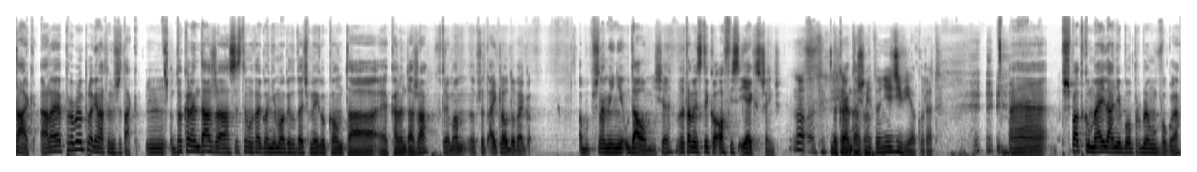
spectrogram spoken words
Tak, ale problem polega na tym, że tak, mm, do kalendarza systemowego nie mogę dodać mojego konta e, kalendarza, które mam przykład iCloudowego. Albo przynajmniej nie udało mi się, bo tam jest tylko Office i Exchange. No, jakoś kalendarza. mnie to nie dziwi akurat. E, w przypadku maila nie było problemu w ogóle.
